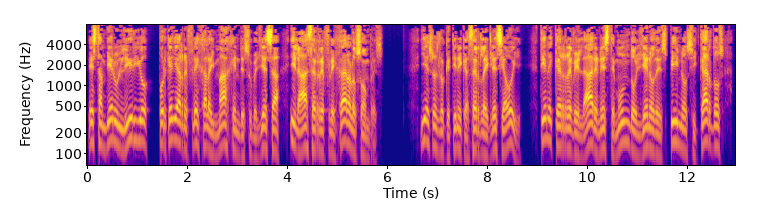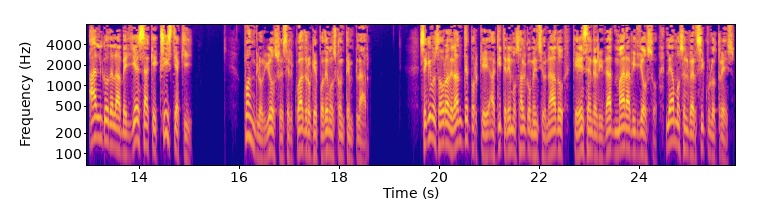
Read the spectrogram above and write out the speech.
es también un lirio porque ella refleja la imagen de su belleza y la hace reflejar a los hombres. Y eso es lo que tiene que hacer la iglesia hoy. Tiene que revelar en este mundo lleno de espinos y cardos algo de la belleza que existe aquí. Cuán glorioso es el cuadro que podemos contemplar. Seguimos ahora adelante porque aquí tenemos algo mencionado que es en realidad maravilloso. Leamos el versículo tres.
